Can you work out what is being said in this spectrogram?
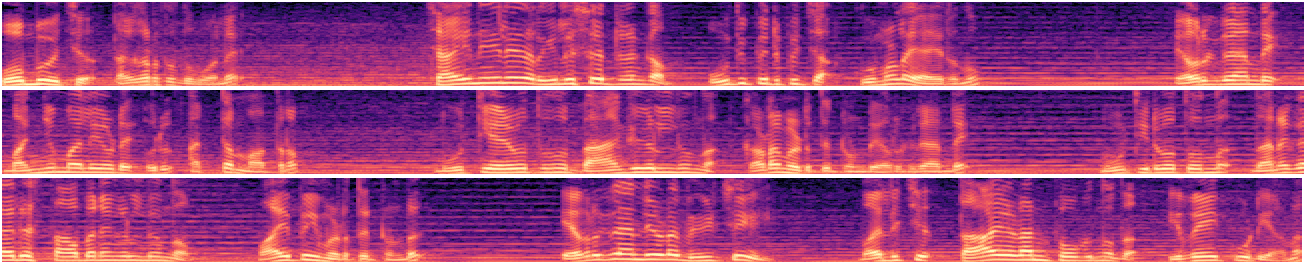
ബോംബ് വെച്ച് തകർത്തതുപോലെ. ചൈനയിലെ റിയൽ എസ്റ്റേറ്റ് രംഗം ഊതിപ്പെരിപ്പിച്ച കുമളയായിരുന്നു. എവർഗ്രാൻഡ് മഞ്ഞുമലയുടെ ഒരു അറ്റം മാത്രം. നൂറ്റി എഴുപത്തൊന്ന് ബാങ്കുകളിൽ നിന്ന് കടമെടുത്തിട്ടുണ്ട് എവർഗ്രാൻഡ്. നൂറ്റി ഇരുപത്തൊന്ന് ധനകാര്യ സ്ഥാപനങ്ങളിൽ നിന്നും വായ്പയും എടുത്തിട്ടുണ്ട്. എവർഗ്രാൻഡിയുടെ വീഴ്ചയിൽ വലിച്ച് താഴെയിടാൻ പോകുന്നത് ഇവയെ കൂടിയാണ്.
